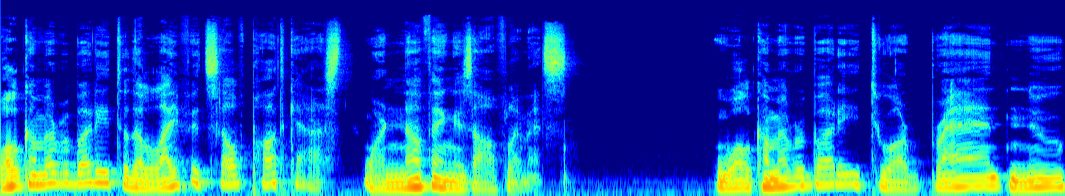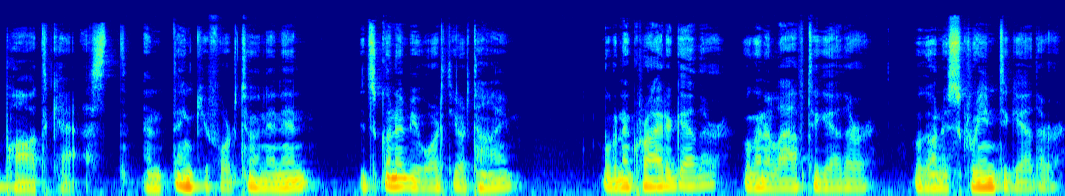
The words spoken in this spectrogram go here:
Welcome, everybody, to the Life Itself podcast, where nothing is off limits. Welcome, everybody, to our brand new podcast. And thank you for tuning in. It's going to be worth your time. We're going to cry together. We're going to laugh together. We're going to scream together.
